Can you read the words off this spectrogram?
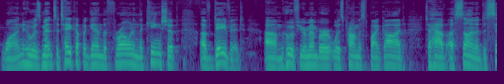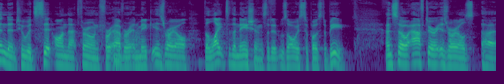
one who was meant to take up again the throne and the kingship of David, um, who, if you remember, was promised by God to have a son, a descendant who would sit on that throne forever and make Israel the light to the nations that it was always supposed to be. And so, after Israel's uh,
